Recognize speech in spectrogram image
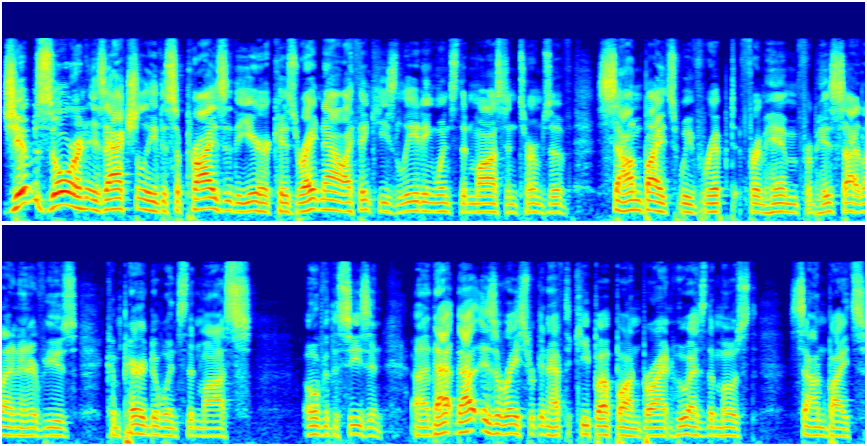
Jim Zorn is actually the surprise of the year because right now I think he's leading Winston Moss in terms of sound bites we've ripped from him from his sideline interviews compared to Winston Moss over the season. Uh, that that is a race we're going to have to keep up on. Bryant, who has the most sound bites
